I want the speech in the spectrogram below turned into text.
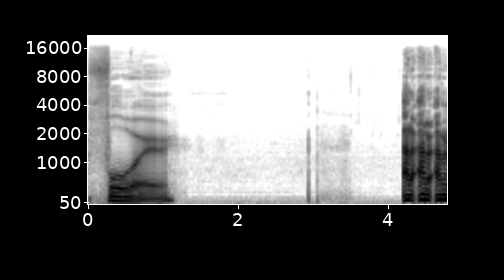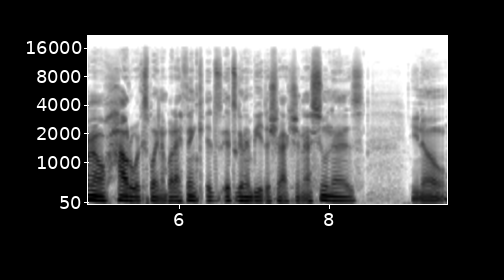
for I, I, I don't know how to explain it, but I think it's it's gonna be a distraction as soon as you know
